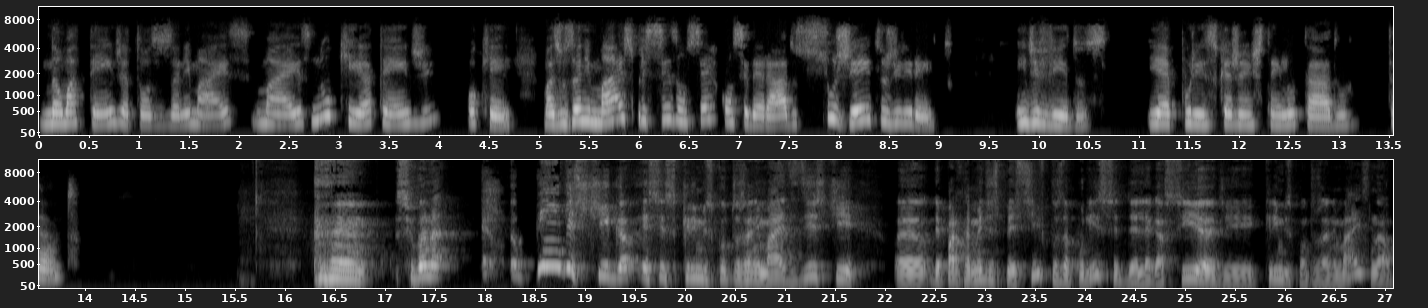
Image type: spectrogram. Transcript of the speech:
não atende a todos os animais, mas no que atende, ok. Mas os animais precisam ser considerados sujeitos de direito, indivíduos, e é por isso que a gente tem lutado tanto. Silvana, quem investiga esses crimes contra os animais? Existe uh, departamentos específicos da polícia, delegacia de crimes contra os animais? Não.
